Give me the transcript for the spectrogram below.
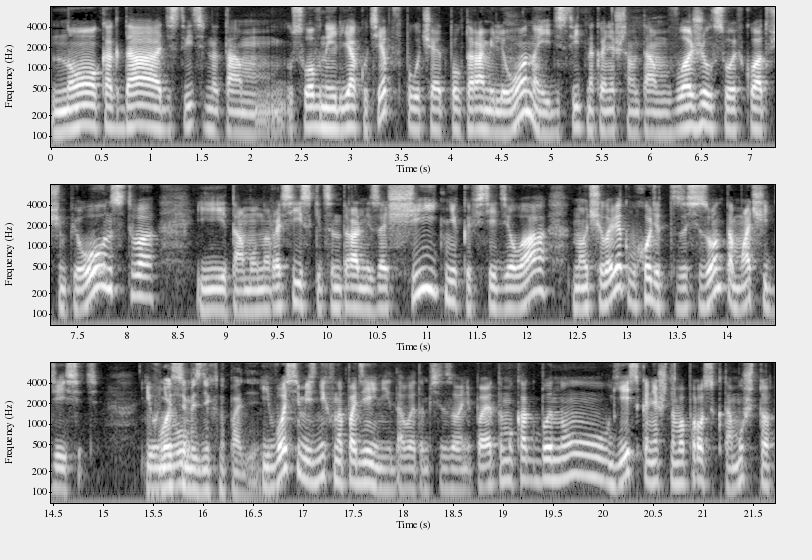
но когда действительно там условно Илья Кутепов получает полтора миллиона, и действительно, конечно, он там вложил свой вклад в чемпионство, и там он российский центральный защитник, и все дела, но человек выходит за сезон там матчей 10. И 8 него... из них нападений. И 8 из них в нападении, да, в этом сезоне. Поэтому, как бы, ну, есть, конечно, вопросы к тому, что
